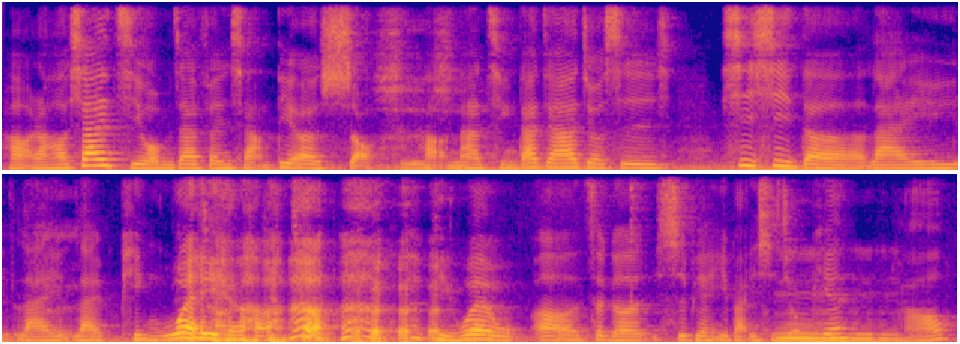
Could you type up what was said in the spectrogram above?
好，然后下一集我们再分享第二首。好，那请大家就是细细的来来来品味啊，品味呃这个诗篇一百一十九篇。好。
